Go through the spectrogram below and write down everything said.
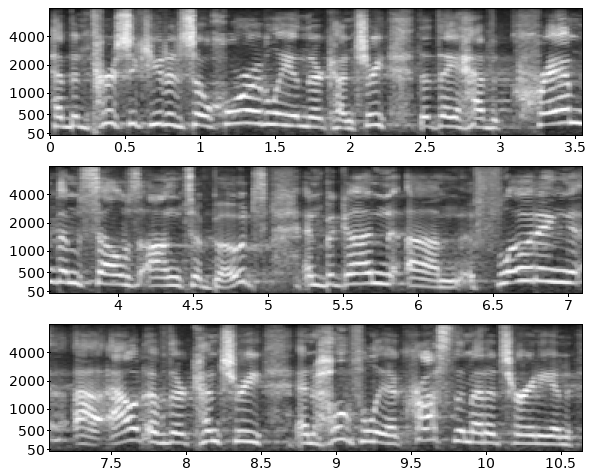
have been persecuted so horribly in their country that they have crammed themselves onto boats and begun um, floating uh, out of their country and hopefully across the Mediterranean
